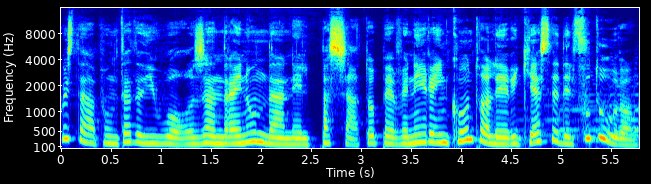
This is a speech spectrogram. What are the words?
Questa puntata di WOS andrà in onda nel passato per venire incontro alle richieste del futuro.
